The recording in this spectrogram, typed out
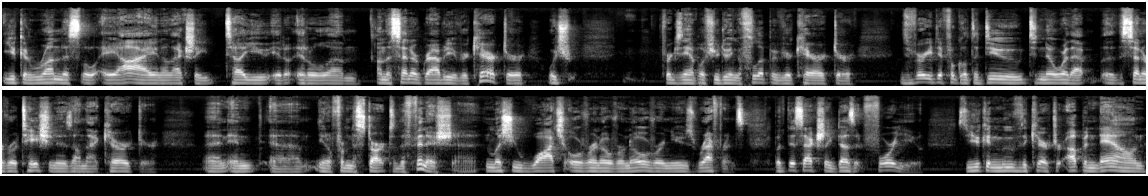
you can run this little AI and it'll actually tell you it'll it'll um, on the center of gravity of your character, which, for example, if you're doing a flip of your character it's very difficult to do to know where that uh, the center of rotation is on that character. And and um, you know from the start to the finish uh, unless you watch over and over and over and use reference. But this actually does it for you. So you can move the character up and down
